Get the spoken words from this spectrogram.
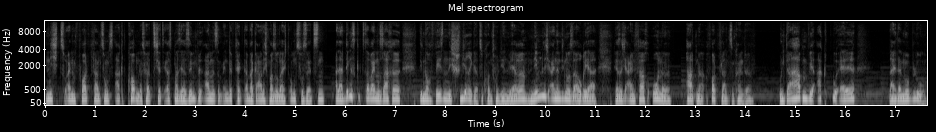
nicht zu einem Fortpflanzungsakt kommen. Das hört sich jetzt erstmal sehr simpel an, ist im Endeffekt aber gar nicht mal so leicht umzusetzen. Allerdings gibt es dabei eine Sache, die noch wesentlich schwieriger zu kontrollieren wäre, nämlich einen Dinosaurier, der sich einfach ohne Partner fortpflanzen könnte. Und da haben wir aktuell leider nur Blue.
